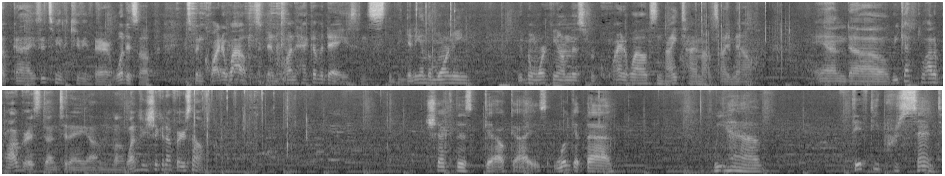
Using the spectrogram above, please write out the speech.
Up, guys? It's me, the Cubing Bear. What is up? It's been quite a while. It's been one heck of a day since the beginning of the morning. We've been working on this for quite a while. It's nighttime outside now. And uh, we got a lot of progress done today. Um, uh, why don't you check it out for yourself? Check this out, guys. Look at that. We have 50%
